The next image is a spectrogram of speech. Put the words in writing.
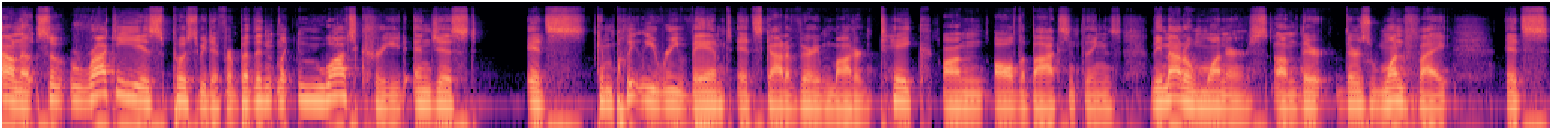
I don't know. So Rocky is supposed to be different, but then like you watch Creed and just it's completely revamped. It's got a very modern take on all the boxing things. The amount of oneers. Um, there there's one fight. It's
